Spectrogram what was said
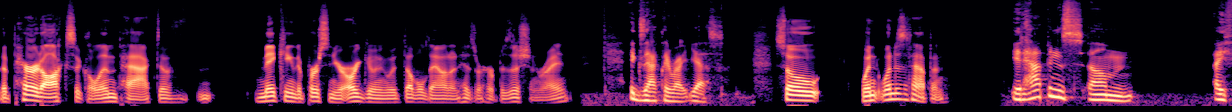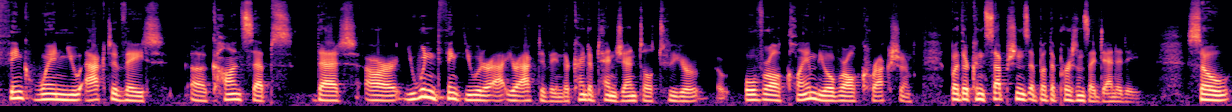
the paradoxical impact of making the person you're arguing with double down on his or her position, right? Exactly right, yes. So when, when does it happen? It happens, um, I think, when you activate uh, concepts that are you wouldn't think you would are you're activating. They're kind of tangential to your overall claim, the overall correction, but they're conceptions about the person's identity. So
